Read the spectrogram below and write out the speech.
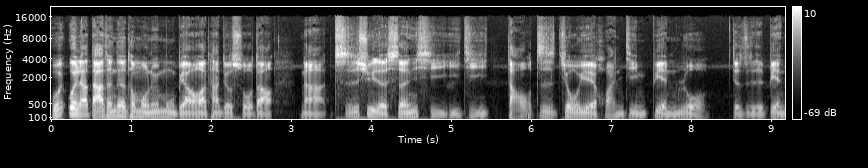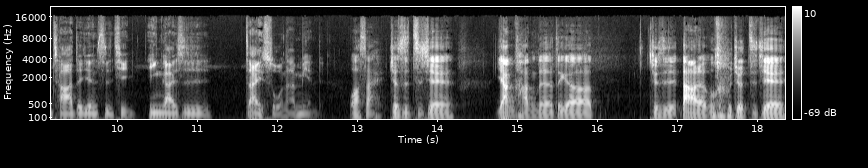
为为了要达成这个通膨率目标的话，他就说到，那持续的升息以及导致就业环境变弱，就是变差这件事情，应该是在所难免的。哇塞，就是直接央行的这个就是大人物就直接。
